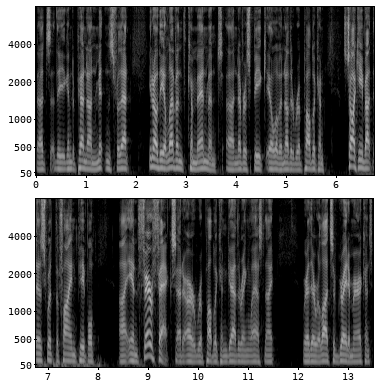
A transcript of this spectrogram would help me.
That's you can depend on Mittens for that you know, the 11th commandment, uh, never speak ill of another Republican. I was talking about this with the fine people uh, in Fairfax at our Republican gathering last night, where there were lots of great Americans.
